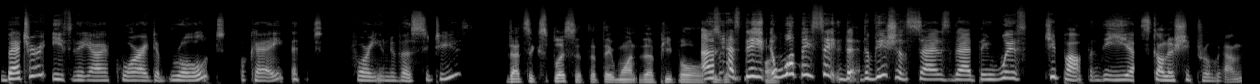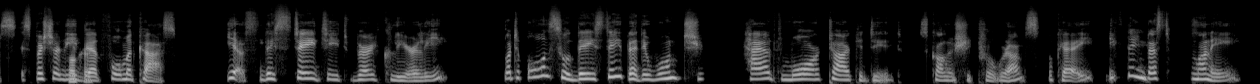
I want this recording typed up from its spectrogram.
Better if they are acquired abroad. Okay, at, for universities that's explicit that they want the people. As, as they, what they say, the, the, vision says that they will keep up the uh, scholarship programs, especially okay. the former CAS. Yes, they state it very clearly, but also they state that they want to have more targeted scholarship programs. Okay, if they invest money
